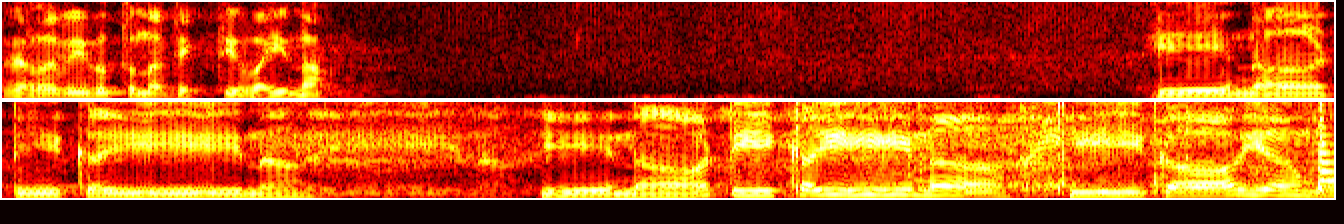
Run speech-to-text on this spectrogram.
విర్రవీగుతున్న వ్యక్తివైనా. ఏ నాటికైనా ఏ నాటికైనా ఈ కాయము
